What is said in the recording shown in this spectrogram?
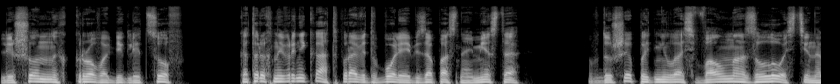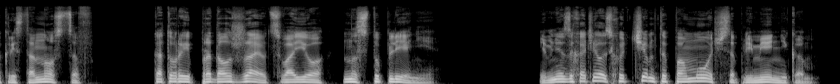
лишенных крова беглецов, которых наверняка отправят в более безопасное место, в душе поднялась волна злости на крестоносцев, которые продолжают свое наступление. И мне захотелось хоть чем-то помочь соплеменникам.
